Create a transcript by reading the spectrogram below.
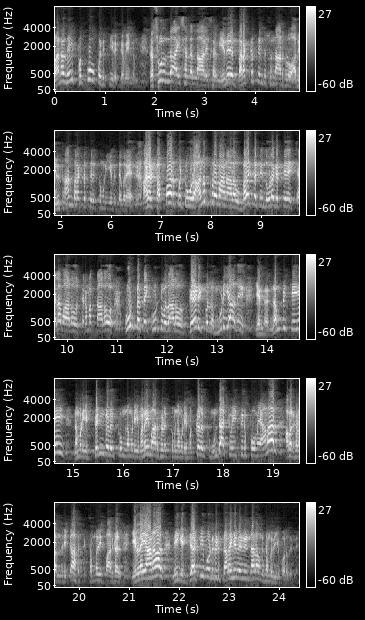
மனதை பக்குவப்படுத்தி இருக்க வேண்டும். ரசூலுல்லாய் சல்லா அலிஸ்லம் எதிரே பறக்கத் என்று சொன்னார்களோ அதில் தான் பறக்கத்து இருக்க முடியும் தவிர அதற்கு அப்பாற்பட்டு ஒரு அனுப்புறமான அளவு பறக்கத்து இந்த உலகத்திலே செலவாலோ சிரமத்தாலோ கூட்டத்தை கூட்டுவதாலோ தேடிக்கொள்ள முடியாது என்ற நம்பிக்கையை நம்முடைய பெண்களுக்கும் நம்முடைய மனைமார்களுக்கும் நம்முடைய மக்களுக்கும் உண்டாக்கி வைத்திருப்போமே ஆனால் அவர்கள் அந்த நிக்காஹுக்கு சம்மதிப்பார்கள். இல்லையானால் நீங்க ஜட்டி போட்டுக்கிட்டு தலையில நின்றால் அவங்க சம்மதிக்க போறதில்லை.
